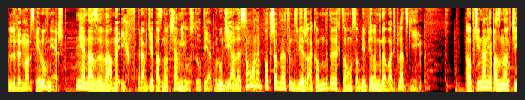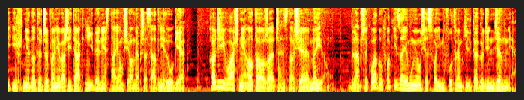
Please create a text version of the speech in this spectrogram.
Lwy morskie również. Nie nazywamy ich wprawdzie paznokciami u stóp jak u ludzi, ale są one potrzebne tym zwierzakom, gdy chcą sobie pielęgnować plecki. Obcinanie paznokci ich nie dotyczy, ponieważ i tak nigdy nie stają się one przesadnie długie. Chodzi właśnie o to, że często się myją. Dla przykładu foki zajmują się swoim futrem kilka godzin dziennie.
